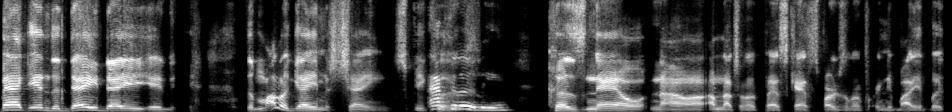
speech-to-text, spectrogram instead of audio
back in the day, day in the model game has changed because absolutely because now now I'm not trying to pass cast aspersions on for anybody, but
